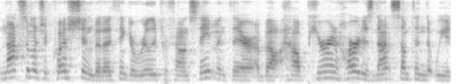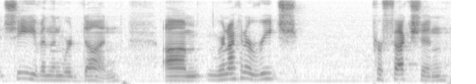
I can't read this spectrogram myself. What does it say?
not so much a question, but I think a really profound statement there about how pure in heart is not something that we achieve and then we're done. Um, we're not going to reach perfection,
